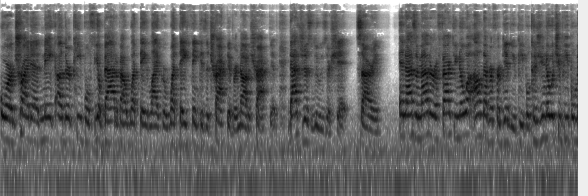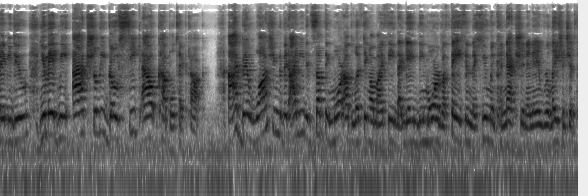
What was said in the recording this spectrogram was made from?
or try to make other people feel bad about what they like or what they think is attractive or not attractive. That's just loser shit. Sorry. And as a matter of fact, you know what? I'll never forgive you people because you know what you people made me do? You made me actually go seek out couple TikTok. I've been watching the video. I needed something more uplifting on my feed that gave me more of a faith in the human connection and in relationships.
